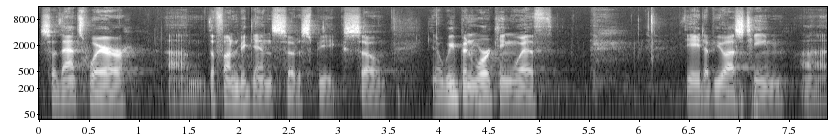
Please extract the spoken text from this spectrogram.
So that's where um, the fun begins, so to speak. So, you know, we've been working with the AWS team uh,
